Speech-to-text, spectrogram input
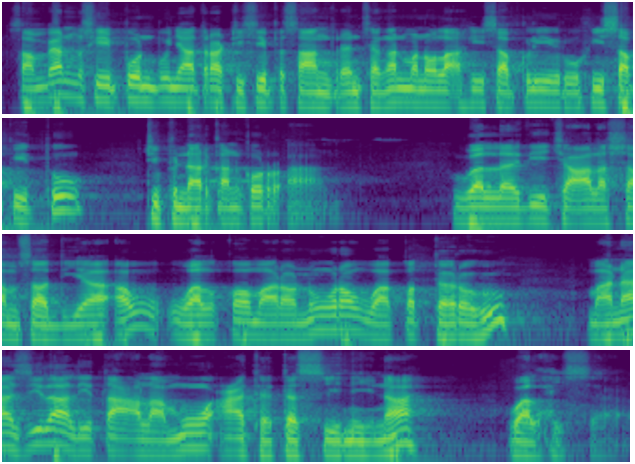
Sampean meskipun punya tradisi pesantren, jangan menolak hisab keliru. Hisab itu dibenarkan Quran. Walladzi ja'ala syamsa diya'au wal qamara nuran wa qaddarahu manazila li ta'lamu adadas sinina wal hisab.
